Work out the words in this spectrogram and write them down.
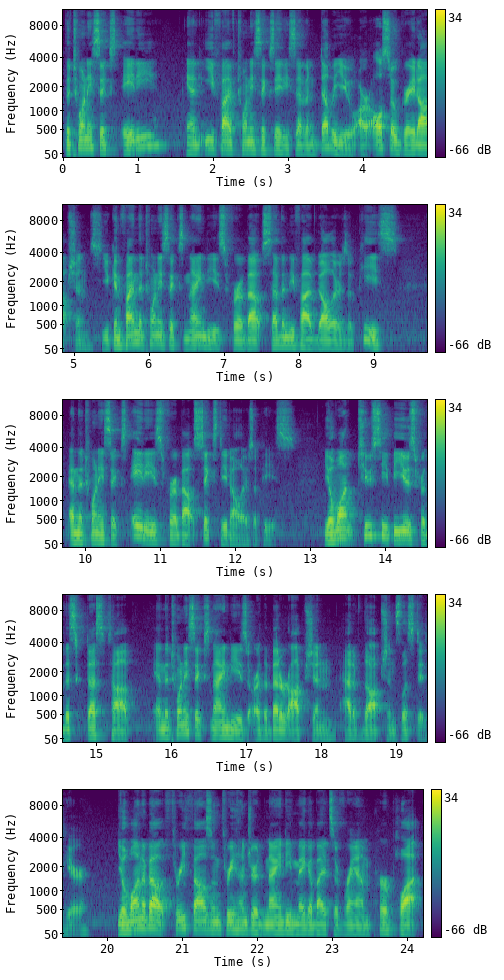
the 2680 and E5 2687W are also great options. You can find the 2690s for about $75 a piece and the 2680s for about $60 a piece. You'll want two CPUs for this desktop, and the 2690s are the better option out of the options listed here. You'll want about 3,390 megabytes of RAM per plot,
